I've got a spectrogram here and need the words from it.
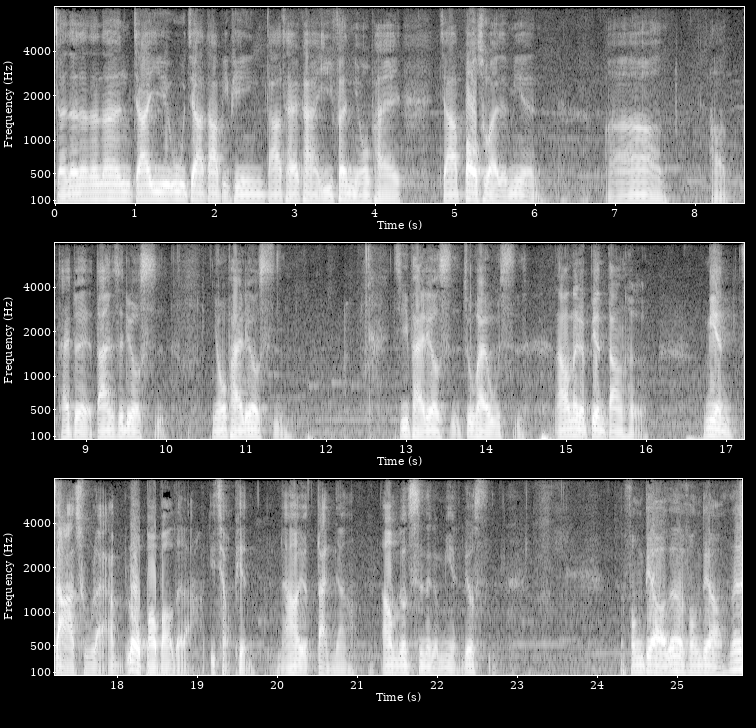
噔噔噔噔噔，嘉义物价大比拼，大家猜猜看，一份牛排加爆出来的面啊，好，猜对了，答案是六十，牛排六十，鸡排六十，猪排五十，然后那个便当盒面炸出来啊，肉薄薄的啦，一小片，然后有蛋这样，然后我们就吃那个面，六十，疯掉，真的疯掉，那。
